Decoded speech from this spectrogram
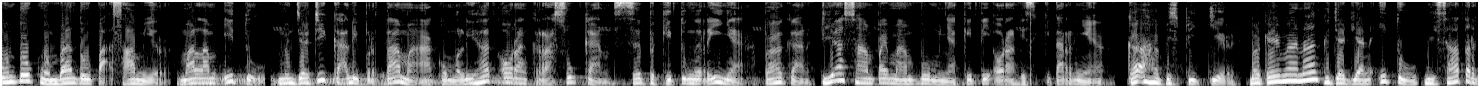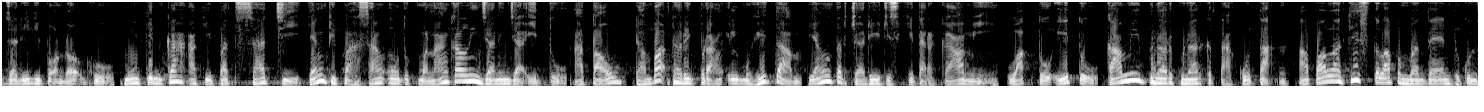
untuk membantu Pak Samir. Malam itu menjadi kali pertama aku melihat orang kerasukan sebegitu ngerinya. Bahkan dia sampai mampu menyakiti orang di sekitarnya. Gak habis pikir bagaimana kejadian itu bisa terjadi di pondokku. Mungkinkah akibat saji yang dipasang untuk menangkal ninja-ninja itu atau dampak dari perang ilmu hitam yang terjadi di sekitar kami. Waktu itu kami benar-benar ketakutan apalagi setelah pembantaian dukun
